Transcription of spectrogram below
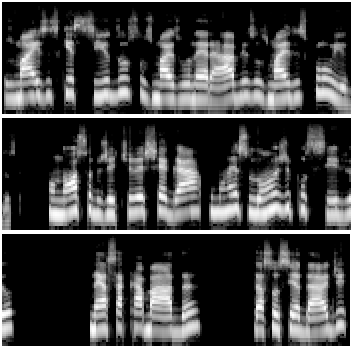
os mais esquecidos, os mais vulneráveis, os mais excluídos. O nosso objetivo é chegar o mais longe possível nessa camada da sociedade,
